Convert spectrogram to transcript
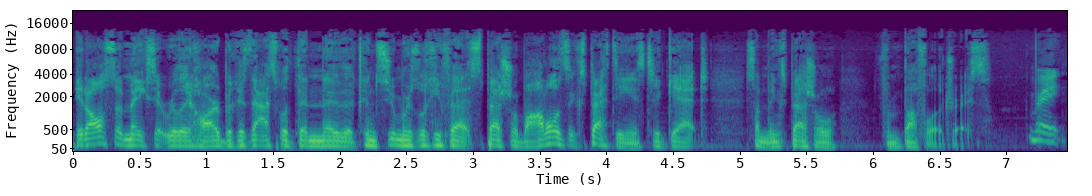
it also makes it really hard because that's what then the, the consumer's looking for that special bottle is expecting is to get something special from Buffalo Trace. Right.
